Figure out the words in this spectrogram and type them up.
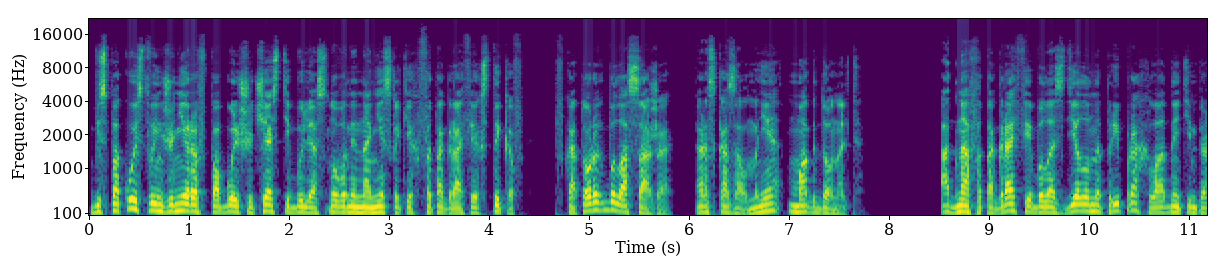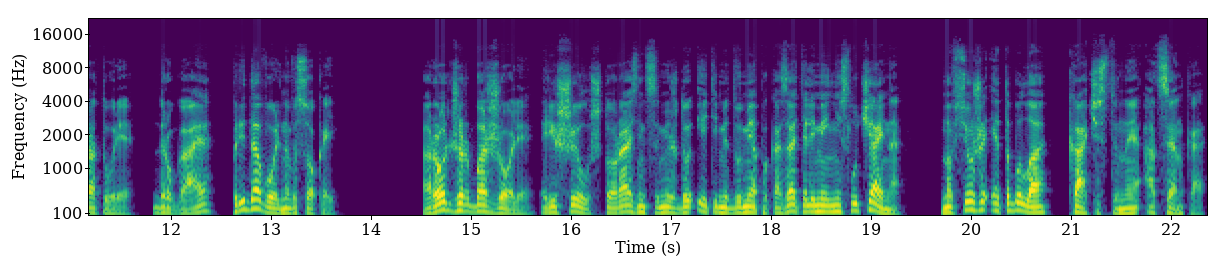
Беспокойства инженеров по большей части были основаны на нескольких фотографиях стыков, в которых была сажа, рассказал мне Макдональд. Одна фотография была сделана при прохладной температуре, другая — при довольно высокой. Роджер Бажоли решил, что разница между этими двумя показателями не случайна, но все же это была качественная оценка.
